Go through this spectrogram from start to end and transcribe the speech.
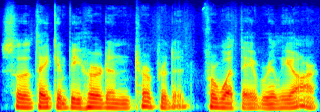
so that they can be heard and interpreted for what they really are.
